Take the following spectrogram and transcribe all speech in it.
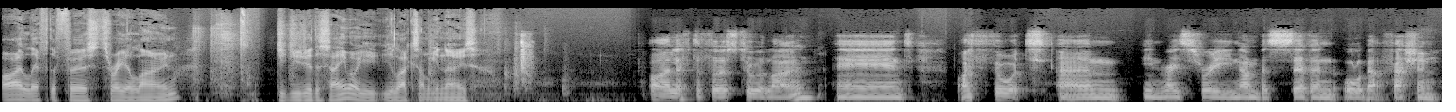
I left the first three alone. Did you do the same, or you, you like something in those? I left the first two alone, and I thought um, in race three, number seven, All About Fashion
